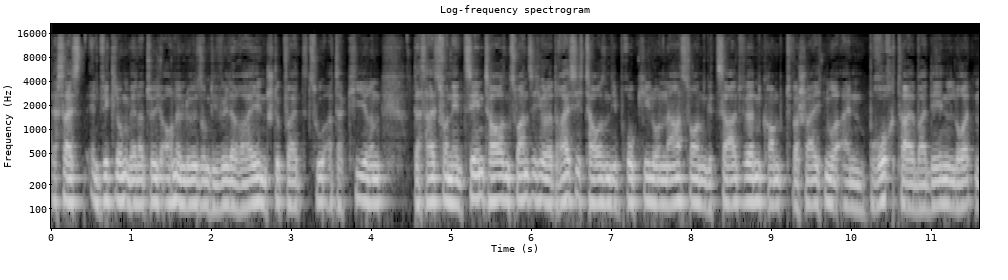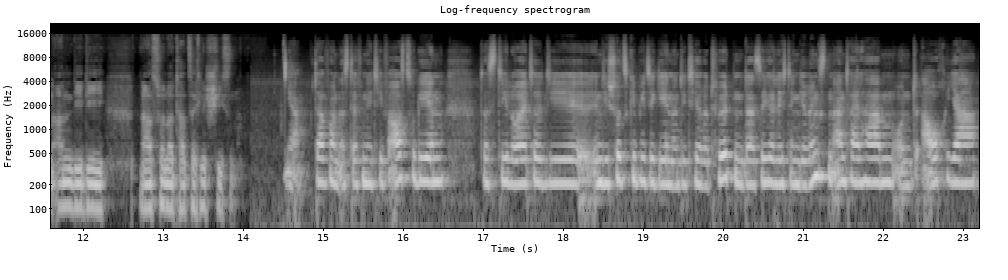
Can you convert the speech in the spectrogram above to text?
Das heißt, Entwicklung wäre natürlich auch eine Lösung, die Wilderei ein Stück weit zu attackieren. Das heißt, von den 10.000, 20 oder 30.000, die pro Kilo Nashorn gezahlt werden, kommt wahrscheinlich nur ein Bruchteil bei den Leuten an, die die Nashörner tatsächlich schießen. Ja, davon ist definitiv auszugehen, dass die Leute, die in die Schutzgebiete gehen und die Tiere töten, da sicherlich den geringsten Anteil haben und auch ja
